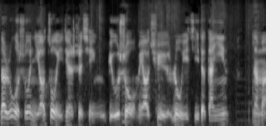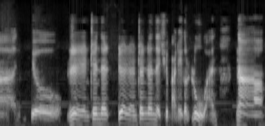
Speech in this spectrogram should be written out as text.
那如果说你要做一件事情，比如说我们要去录一集的干音，那么就认认真真、认认真真的去把这个录完。那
